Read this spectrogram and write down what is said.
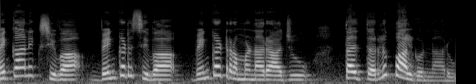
మెకానిక్ శివ వెంకట శివ వెంకటరమణరాజు తదితరులు పాల్గొన్నారు.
